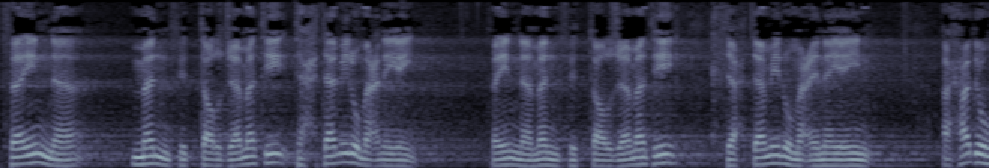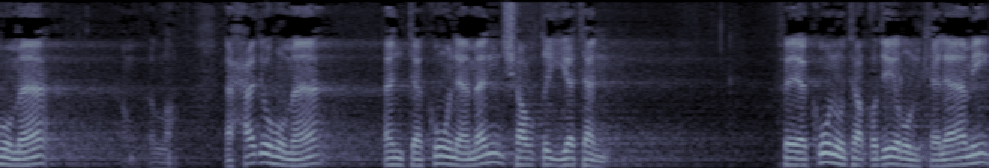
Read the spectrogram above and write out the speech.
فإن من في الترجمة تحتمل معنيين. فإن من في الترجمة تحتمل معنيين أحدهما الله أحدهما أن تكون من شرطية. فيكون تقدير الكلام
